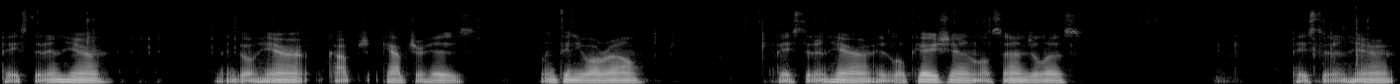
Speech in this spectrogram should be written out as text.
Paste it in here, then go here, cap capture his LinkedIn URL, paste it in here, his location, Los Angeles, paste it in here,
